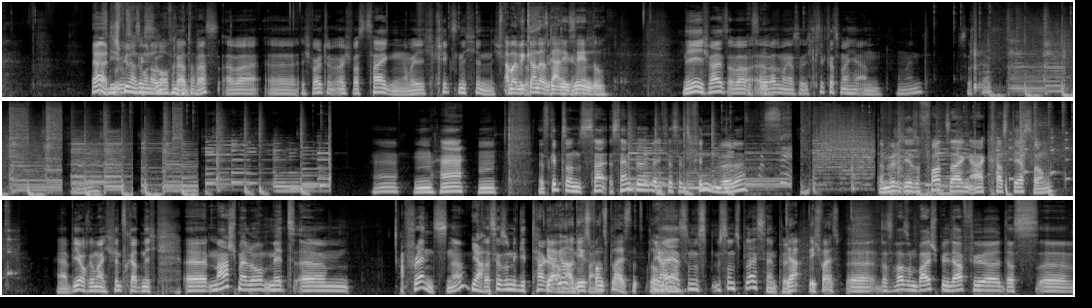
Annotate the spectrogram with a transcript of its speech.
ja die spielen das immer noch rauf und runter. was, aber äh, ich wollte euch was zeigen, aber ich krieg's nicht hin. Ich Aber wir können das gar nicht sehen, du. Nee, ich weiß, aber äh, warte mal ganz kurz. Ich klicke das mal hier an. Moment. Ist das das? Hm, hm. Es gibt so ein Sa Sample, wenn ich das jetzt finden würde, dann würdet ihr sofort sagen, ah krass, der Song. Ja, wie auch immer, ich finde es gerade nicht. Äh, Marshmallow mit ähm, Friends, ne? Ja. Das ist ja so eine Gitarre. Ja, genau, die ist von Splice, glaube Ja, ich. ja, ist so ein, ist so ein Splice-Sample. Ja, ich weiß. Äh, das war so ein Beispiel dafür, dass äh,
